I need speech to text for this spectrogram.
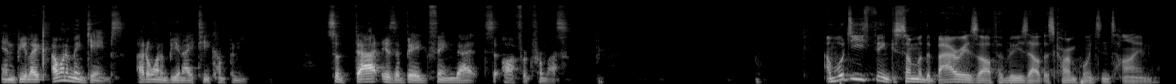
and be like, I want to make games. I don't want to be an IT company. So that is a big thing that's offered from us. And what do you think some of the barriers are for Bluzelle this current point in time?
